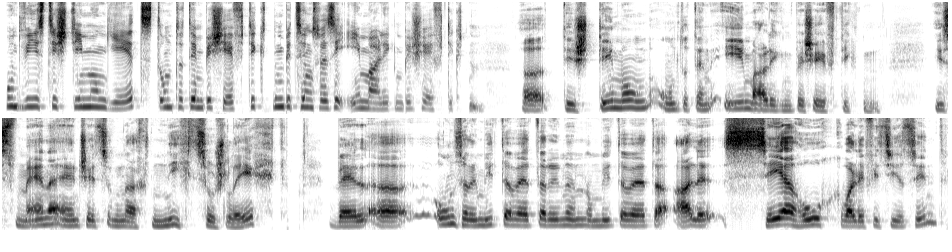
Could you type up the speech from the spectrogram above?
Und wie ist die Stimmung jetzt unter den Beschäftigten bzw. ehemaligen Beschäftigten? Äh, die Stimmung unter den ehemaligen Beschäftigten ist meiner Einschätzung nach nicht so schlecht weil äh, unsere Mitarbeiterinnen und Mitarbeiter alle sehr hoch qualifiziert sind.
